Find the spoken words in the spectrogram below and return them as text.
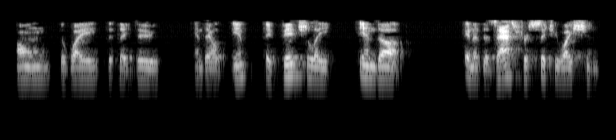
on the way that they do, and they'll eventually end up in a disastrous situation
